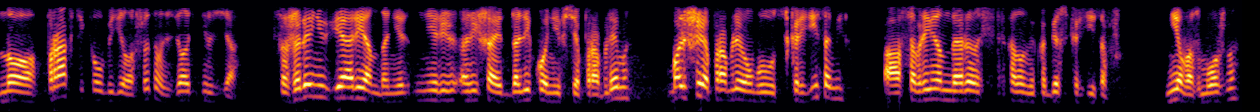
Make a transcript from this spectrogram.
Но практика убедила, что этого сделать нельзя. К сожалению, и аренда не, не решает далеко не все проблемы. Большие проблемы будут с кредитами, а современная рыночная экономика без кредитов невозможна.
